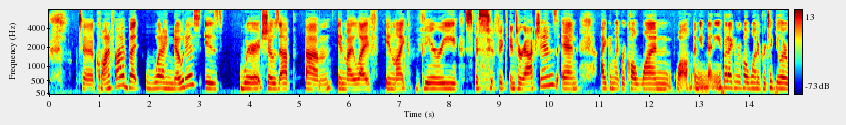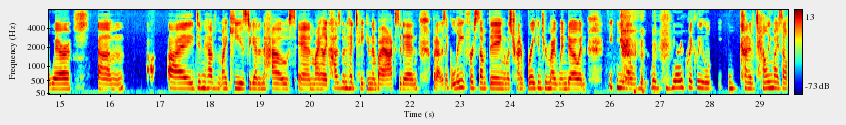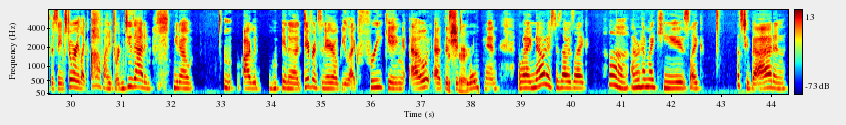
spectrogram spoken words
to quantify. But what I notice is where it shows up um, in my life in like very specific interactions. And I can like recall one, well, I mean, many, but I can recall one in particular where um, I didn't have my keys to get in the house and my like husband had taken them by accident, but I was like late for something and was trying to break in through my window and you know, very quickly kind of telling myself the same story like, "Oh, why did Jordan do that?" and you know, I would, in a different scenario, be like freaking out at this sure. situation. And what I noticed is I was like, huh, I don't have my keys. Like, that's too bad. And,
